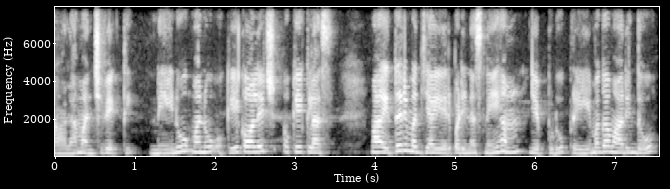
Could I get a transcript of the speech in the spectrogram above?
చాలా మంచి వ్యక్తి. నేను మను ఒకే కాలేజ్ ఒకే క్లాస్. మా ఇద్దరి మధ్య ఏర్పడిన స్నేహం ఎప్పుడు ప్రేమగా మారిందో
